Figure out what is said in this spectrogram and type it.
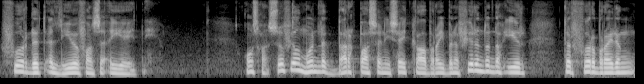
voor dit 'n lewe van sy eie het nie. Ons gaan soveel moontlik bergpasse in die Suid-Kaap ry binne 24 uur ter voorbereiding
